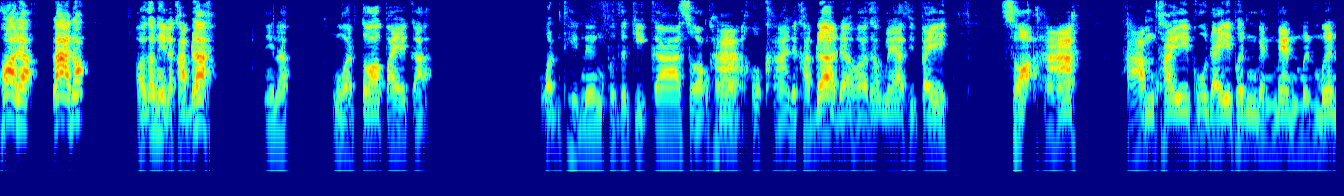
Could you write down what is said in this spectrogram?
พ่อแล้วล่าเนาะเอาเท่านี้แหละครับเด้อนี่ละงวดต่อไปกะวันที่หนึ่งพฤศจิกาสองห้าหกหาเนี่ยครับเด้อเดี๋ยวพอท้องแล้วสิไปเสาะหา ถามไทยผู้ใดเพิ่นแม่นแม่นเหมือนเหมือน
